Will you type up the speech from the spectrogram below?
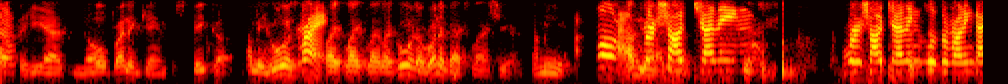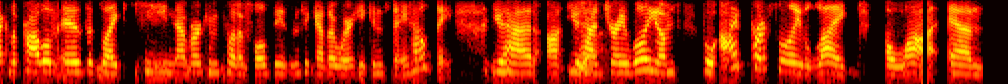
fact that he had no running game to speak of. I mean, who was right. like like like like who were the running backs last year? I mean, well, Rashad Jennings. Rashad Jennings was the running back. The problem is, it's like he never can put a full season together where he can stay healthy. You had uh, you yeah. had Dre Williams, who I personally liked a lot, and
